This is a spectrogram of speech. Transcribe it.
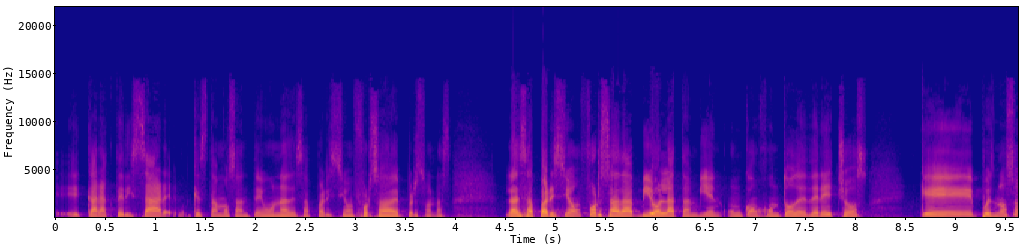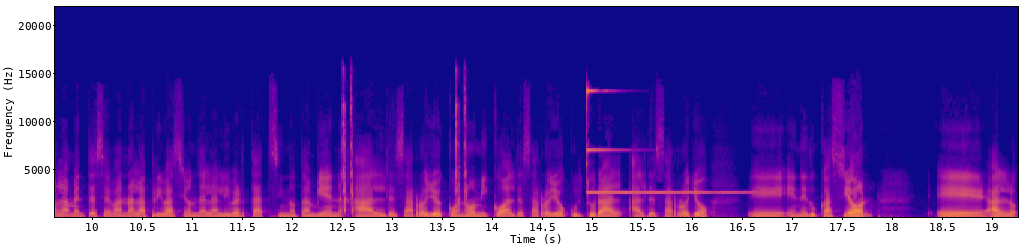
eh, caracterizar que estamos ante una desaparición forzada de personas. La desaparición forzada viola también un conjunto de derechos que pues no solamente se van a la privación de la libertad, sino también al desarrollo económico, al desarrollo cultural, al desarrollo eh, en educación, eh, a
